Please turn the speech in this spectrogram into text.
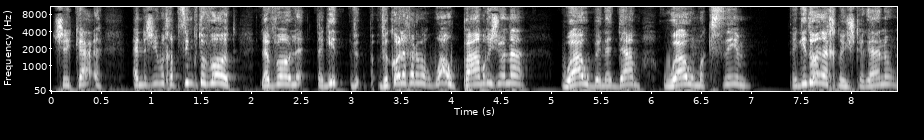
שאנשים מחפשים כתובות, לבוא, תגיד, וכל אחד אומר, וואו, פעם ראשונה, וואו, בן אדם, וואו, מקסים. תגידו, אנחנו השתגענו?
